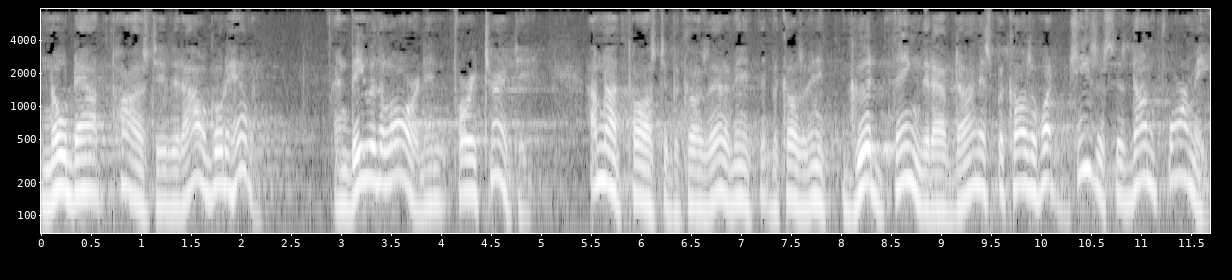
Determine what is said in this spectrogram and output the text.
no doubt positive that I'll go to heaven and be with the Lord and for eternity. I'm not positive because of, of anything, because of any good thing that I've done. It's because of what Jesus has done for me.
